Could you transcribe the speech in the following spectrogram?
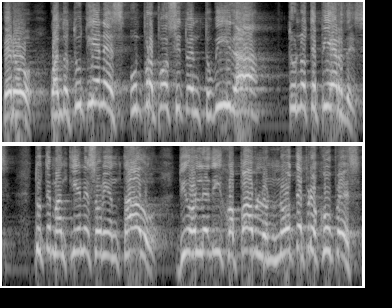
Pero cuando tú tienes un propósito en tu vida, tú no te pierdes. Tú te mantienes orientado. Dios le dijo a Pablo, no te preocupes,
